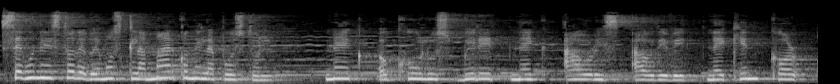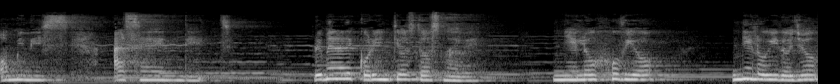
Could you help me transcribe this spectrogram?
Según esto debemos clamar con el apóstol, nec oculus virit nec auris audivit nec in cor hominis ascendit. Primera de Corintios 2.9. Ni el ojo vio, ni el oído yo,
